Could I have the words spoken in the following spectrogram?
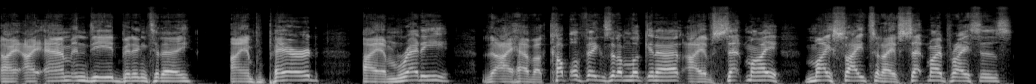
I I am indeed bidding today. I am prepared. I am ready. I have a couple things that I'm looking at. I have set my my sights and I have set my prices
